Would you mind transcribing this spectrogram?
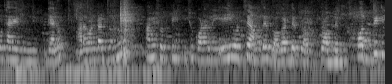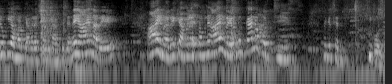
কোথায় গেল আধা ঘণ্টার জন্য। আমি সত্যি কিছু করার নেই। এই হচ্ছে আমাদের ব্লগারদের প্রবলেম অর্ধেক লোকই আমার ক্যামেরার সামনে আসতে চায় না। আয় না রে, আয় না রে, ক্যামেরার সামনে আয় না, এরকম কেন করছিস? দেখেছেন? কি বলব?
